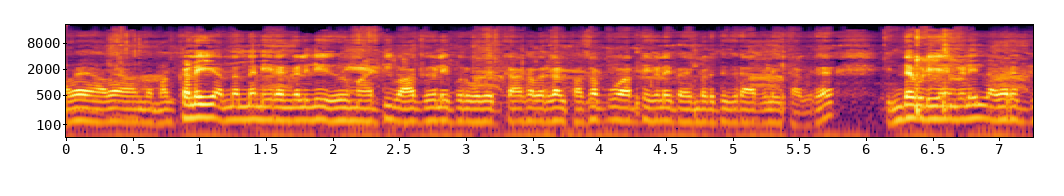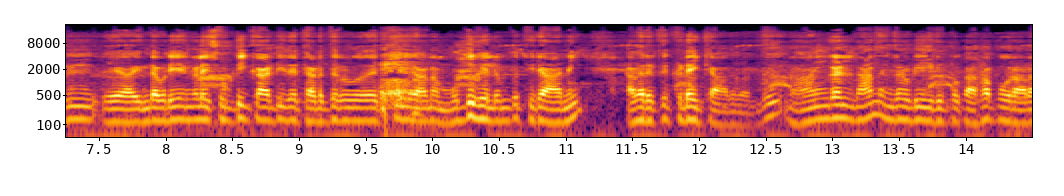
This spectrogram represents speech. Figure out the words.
அவ அந்த மக்களை அந்தந்த நேரங்களிலே ஏமாற்றி வாக்குகளை பெறுவதற்காக அவர்கள் பசப்பு வார்த்தைகளை பயன்படுத்துகிறார்களே தவிர இந்த விடயங்களில் அவருக்கு இந்த விடயங்களை சுட்டிக்காட்டி இதை தடுத்துவதற்கான முதுகெலும்பு திராணி அவருக்கு கிடைக்காது வந்து நாங்கள் தான் எங்களுடைய இருப்புக்காக போராட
